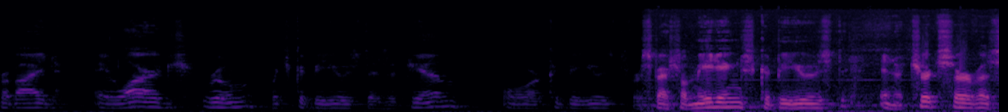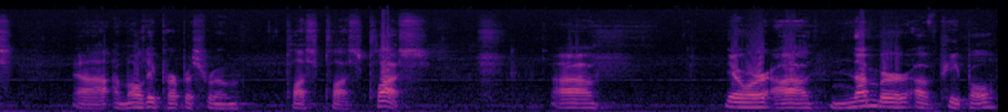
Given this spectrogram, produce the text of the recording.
provide a large room which could be used as a gym or could be used for special meetings, could be used in a church service, uh, a multi-purpose room plus, plus, plus. Uh, there were a number of people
